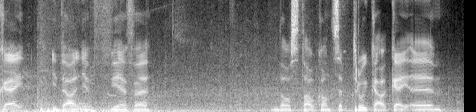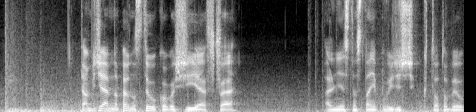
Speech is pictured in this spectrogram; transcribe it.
Okej, idealnie w wieżę dostał koncept trójka, okej. ym. Tam widziałem na pewno z tyłu kogoś jeszcze, ale nie jestem w stanie powiedzieć kto to był.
